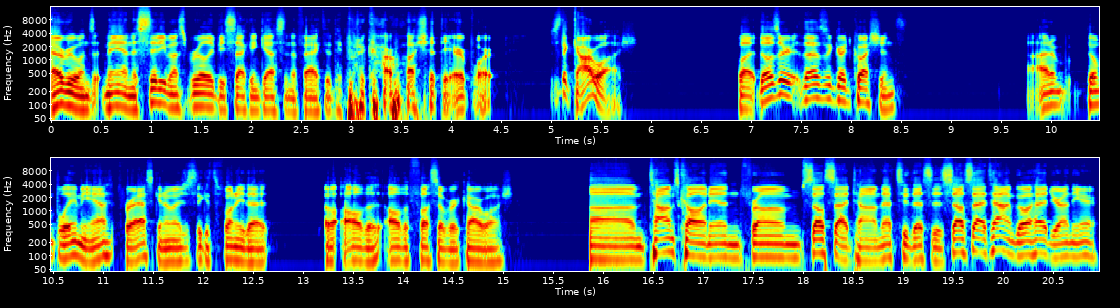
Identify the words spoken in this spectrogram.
everyone's man, the city must really be second guessing the fact that they put a car wash at the airport. Just a car wash. But those are those are good questions. I don't don't blame me for asking him. I just think it's funny that all the all the fuss over a car wash. Um, Tom's calling in from Southside Tom. That's who this is. Southside Tom, go ahead. You're on the air.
